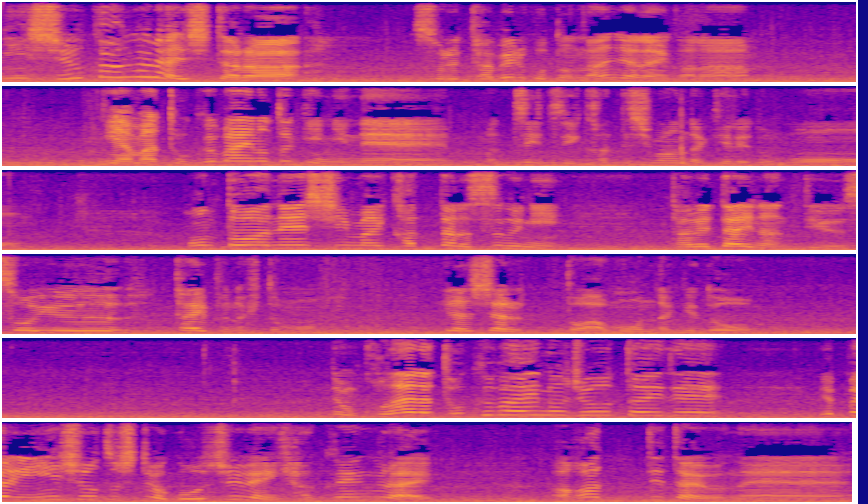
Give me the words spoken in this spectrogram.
2週間ぐらいしたらそれ食べることになるんじゃないかな。いやまあ特売の時にね、ま、ついつい買ってしまうんだけれども本当はね新米買ったらすぐに食べたいなんていうそういうタイプの人もいらっしゃるとは思うんだけどでもこの間特売の状態でやっぱり印象としては50円100円ぐらい上がってたよね、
